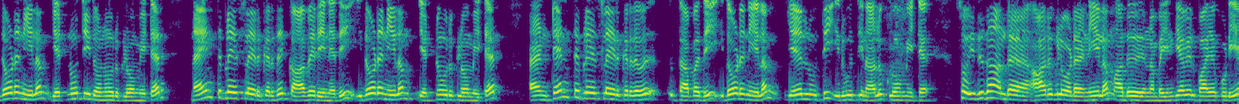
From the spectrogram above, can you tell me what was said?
இதோட நீளம் எட்நூற்றி தொண்ணூறு கிலோமீட்டர் நைன்த் பிளேஸில் இருக்கிறது காவேரி நதி. இதோட நீளம் எட்நூறு கிலோமீட்டர் அண்ட் டென்த் பிளேஸில் இருக்கிறது தபதி. இதோட நீளம் ஏழ்நூற்றி இருபத்தி நாலு கிலோமீட்டர் ஸோ இதுதான் அந்த ஆறுகளோட நீளம். அது நம்ம இந்தியாவில் பாயக்கூடிய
